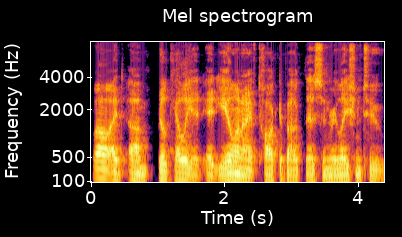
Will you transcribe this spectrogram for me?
well, I, um, Bill Kelly at, at, Yale and I have talked about this in relation to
